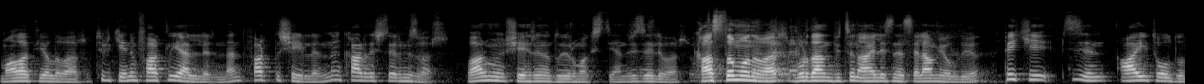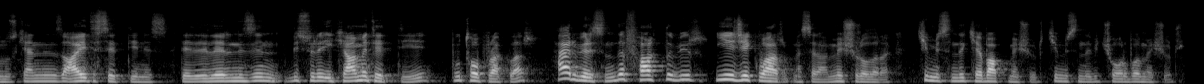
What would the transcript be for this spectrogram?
Malatyalı var. Türkiye'nin farklı yerlerinden, farklı şehirlerinden kardeşlerimiz var. Var mı şehrini duyurmak isteyen? Rizeli var. Kastamonu var. Buradan bütün ailesine selam yolluyor. Peki sizin ait olduğunuz, kendinize ait hissettiğiniz, dedelerinizin bir süre ikamet ettiği bu topraklar her birisinde farklı bir yiyecek var mesela meşhur olarak. Kimisinde kebap meşhur, kimisinde bir çorba meşhur.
